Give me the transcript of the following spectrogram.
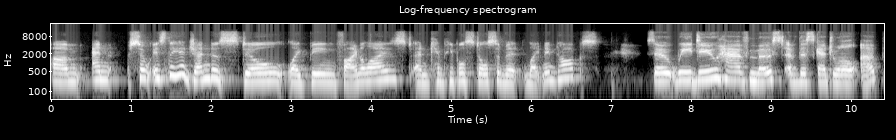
Um, and so is the agenda still like being finalized and can people still submit lightning talks? So we do have most of the schedule up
